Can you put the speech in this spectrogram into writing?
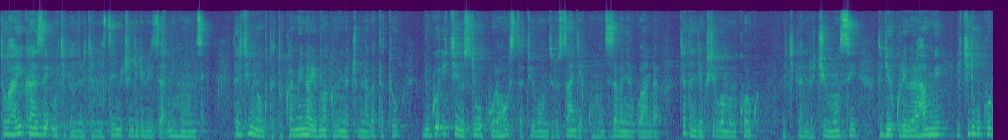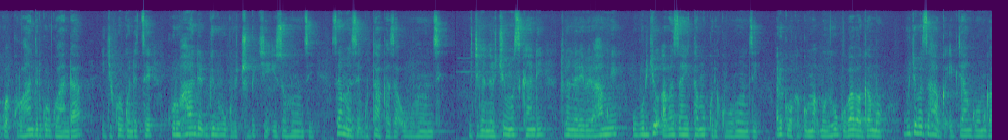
Tubahaye ikaze mu kiganiro cya minisiteri y'imicungire y'ibiza n'impunzi tariki mirongo itatu kamena uyu mwaka wa bibiri na cumi na gatatu nibwo icyemezo cyo gukuraho sitati y'ubuhunzi rusange ku mpunzi z'abanyarwanda cyatangiye gushyirwa mu bikorwa. Mu kiganiro cy'uyu munsi tugiye kurebera hamwe ikiri gukorwa ku ruhande rw'u rwanda igikorwa ndetse ku ruhande rw'ibihugu bicumbikiye izo mpunzi zamaze gutakaza ubuhunzi. Mu kiganiro cy'uyu munsi kandi turanarebera hamwe uburyo abazahitamo kureka ubuhunzi ariko bakaguma mu bihugu babagamo uburyo bazahabwa ibyangombwa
